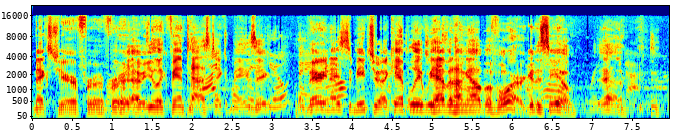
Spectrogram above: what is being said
next year for for. I mean, you look fantastic, Right. Well, thank amazing. you. Well, Thank very you. nice to meet you. I can't believe we haven't hung out before. Good to see you. Great yeah.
